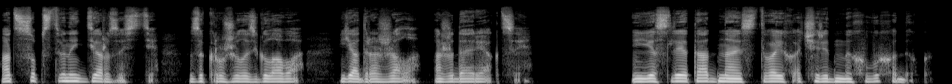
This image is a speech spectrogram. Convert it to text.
От собственной дерзости закружилась голова, я дрожала, ожидая реакции. Если это одна из твоих очередных выходок,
